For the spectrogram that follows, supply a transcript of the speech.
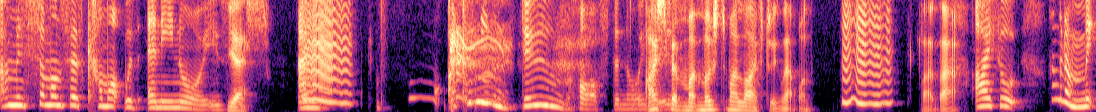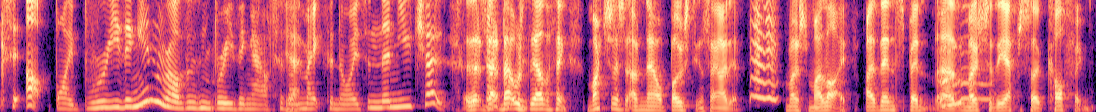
I mean, someone says come up with any noise. Yes. And I couldn't even do half the noises. I spent my, most of my life doing that one. Like that. I thought I'm going to mix it up by breathing in rather than breathing out as I make the noise, and then you choked. That, that, that thought was the other thing. Much as I'm now boasting and saying I did most of my life, I then spent uh, most of the episode coughing.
